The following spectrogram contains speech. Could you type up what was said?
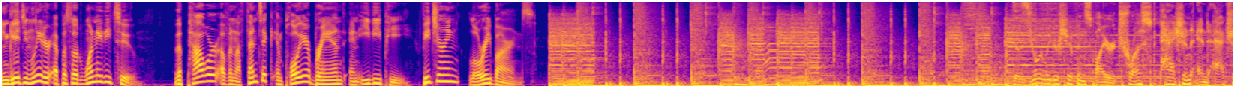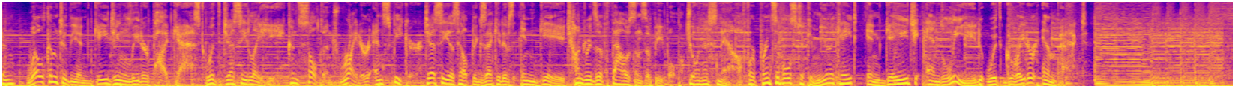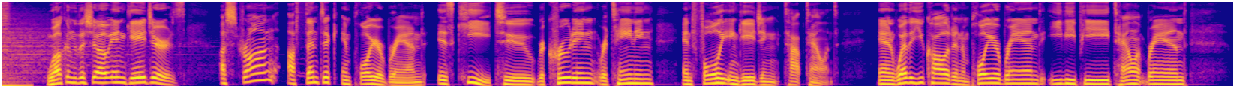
Engaging Leader, episode 182 The Power of an Authentic Employer Brand and EVP, featuring Lori Barnes. Your leadership inspire trust, passion, and action? Welcome to the Engaging Leader Podcast with Jesse Lahey, consultant, writer, and speaker. Jesse has helped executives engage hundreds of thousands of people. Join us now for principles to communicate, engage, and lead with greater impact. Welcome to the show, Engagers. A strong, authentic employer brand is key to recruiting, retaining, and fully engaging top talent. And whether you call it an employer brand, EVP, talent brand,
